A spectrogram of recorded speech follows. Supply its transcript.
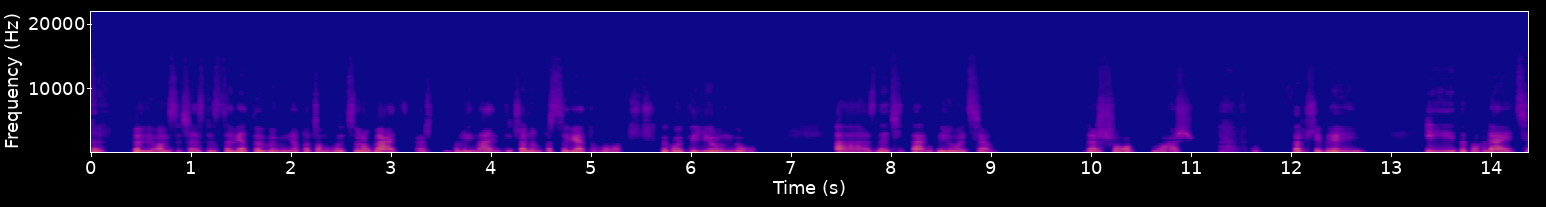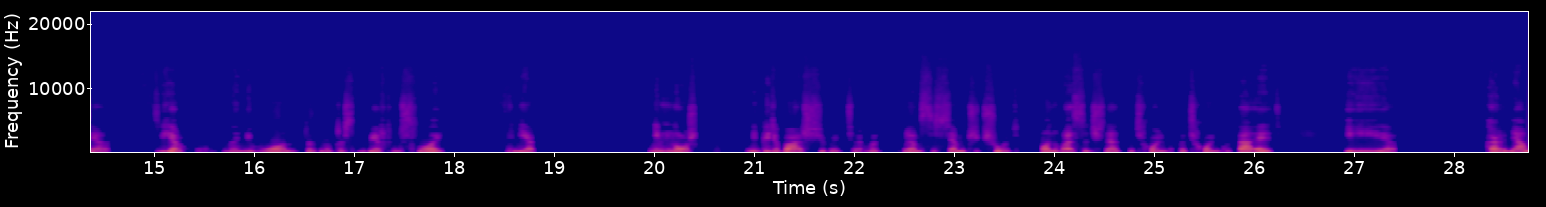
Я вам сейчас это советую, вы меня потом будете ругать. Скажете, блин, Аня, ты что нам посоветовала? Какую-то ерунду. А, значит так, берете горшок ваш с орхидеей и добавляете сверху на него, ну, то есть на верхний слой, снег. Немножко. Не перебарщивайте. Вот прям совсем чуть-чуть. Он у вас начинает потихоньку-потихоньку таять, и корням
